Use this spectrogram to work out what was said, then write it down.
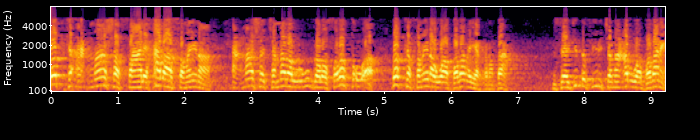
dadka acmaasha saalixadaa samaynaa acmaasha jannada lagu galo sababta u ah dadka samaynaa waa badanaya ramadaan. Masaajidda fiiri jamaacadu waa badane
